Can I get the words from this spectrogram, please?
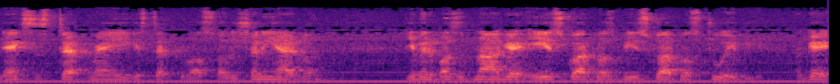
नेक्स्ट स्टेप में एक स्टेप के बाद सॉल्यूशन ही आएगा। ये मेरे पास इतना आ गया A square plus B square plus two A B okay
